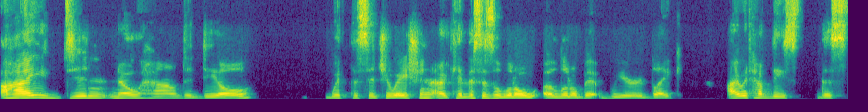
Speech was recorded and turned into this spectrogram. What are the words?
I didn't know how to deal with the situation. Okay, this is a little a little bit weird. Like I would have these this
